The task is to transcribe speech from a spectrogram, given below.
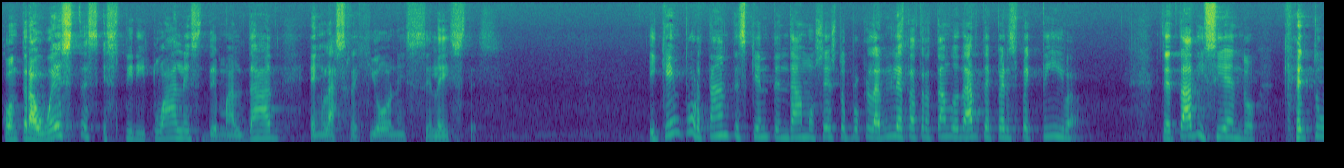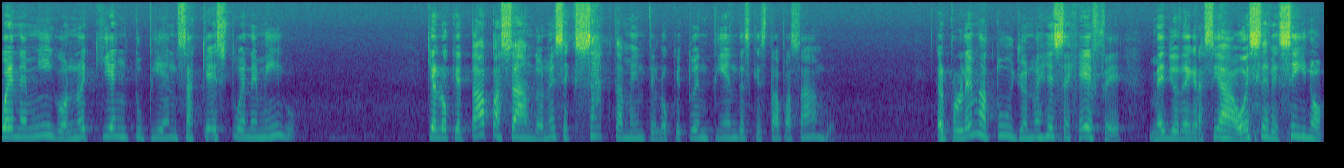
contra huestes espirituales de maldad en las regiones celestes. Y qué importante es que entendamos esto porque la Biblia está tratando de darte perspectiva. Te está diciendo que tu enemigo no es quien tú piensas que es tu enemigo. Que lo que está pasando no es exactamente lo que tú entiendes que está pasando. El problema tuyo no es ese jefe medio desgraciado, ese vecino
